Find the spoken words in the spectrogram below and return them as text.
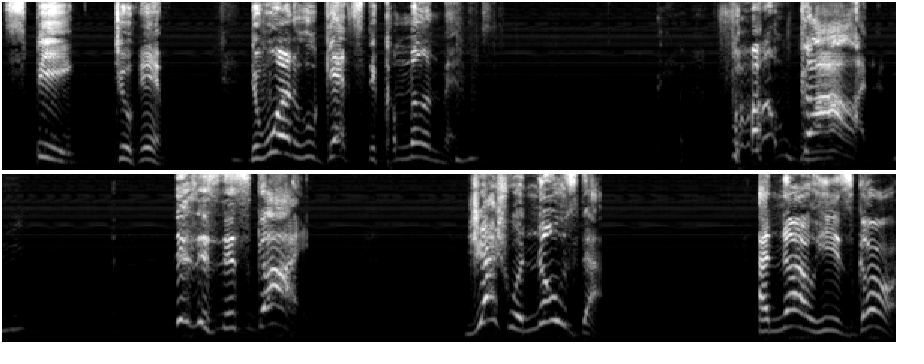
speak to him. The one who gets the commandment mm-hmm. from God. Mm-hmm. This is this guy. Joshua knows that. And now he is gone.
